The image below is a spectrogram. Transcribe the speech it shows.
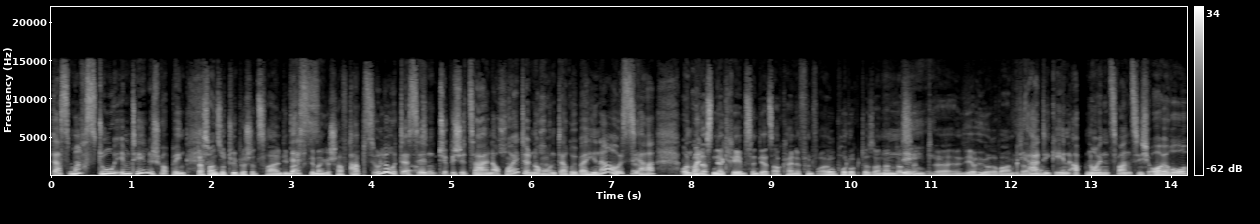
Das machst du im Teleshopping. Das waren so typische Zahlen, die man, das, die man geschafft hat. Absolut, das ja, also, sind typische Zahlen auch heute noch ja. und darüber hinaus, ja. ja. Und, und das sind ja Cremes, sind jetzt auch keine 5 Euro Euro-Produkte, sondern das nee. sind äh, eher höhere Warenkörper. Ja, die gehen ab 29 mhm. Euro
